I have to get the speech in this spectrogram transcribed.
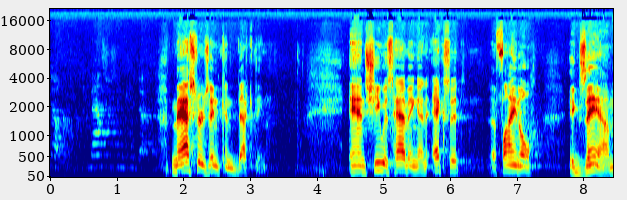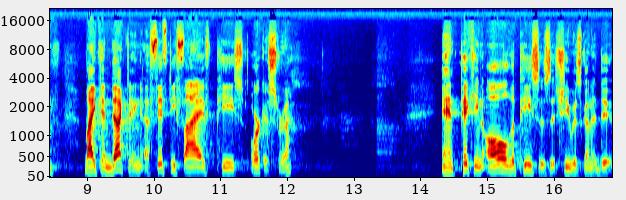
No, master's in conducting. Master's in conducting. And she was having an exit, a final exam by conducting a 55 piece orchestra and picking all the pieces that she was going to do.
